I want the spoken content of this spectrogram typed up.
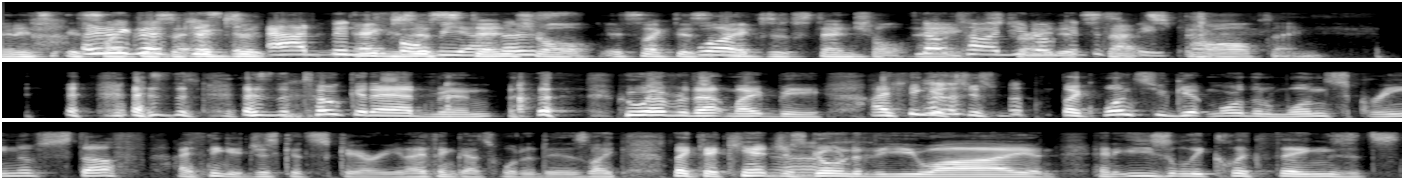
And it's it's I like think this that's just exi- admin phobia. Existential. It's like this Well, existential No, angst, Todd, you right? don't get it's to that speak. sprawl thing. as the as the token admin, whoever that might be, I think it's just like once you get more than one screen of stuff, I think it just gets scary, and I think that's what it is. Like like they can't just go into the UI and and easily click things. It's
